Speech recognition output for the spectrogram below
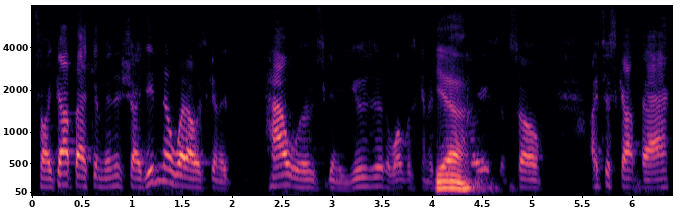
So I got back in the industry. I didn't know what I was going to, how I was going to use it, or what was going to Yeah. take place. And so I just got back,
